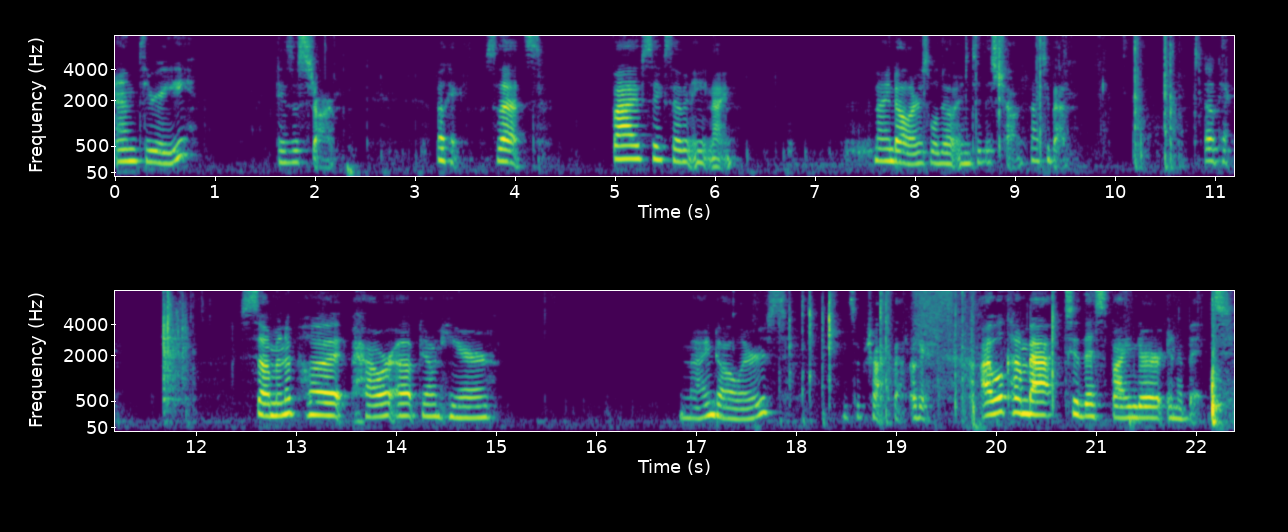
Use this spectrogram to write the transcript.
and three is a star. Okay, so that's five, six, seven, eight, nine. Nine dollars will go into this challenge. Not too bad. Okay. So I'm gonna put power up down here. $9 and subtract that. Okay, I will come back to this binder in a bit.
